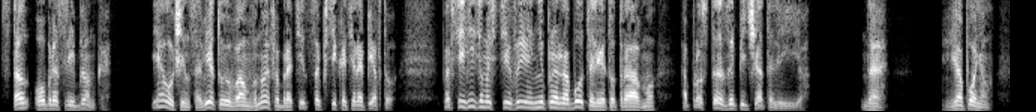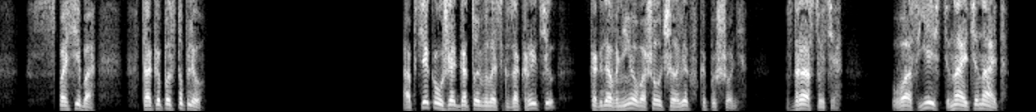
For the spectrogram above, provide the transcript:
стал образ ребенка. Я очень советую вам вновь обратиться к психотерапевту. По всей видимости, вы не проработали эту травму, а просто запечатали ее. Да, я понял. Спасибо. Так и поступлю. Аптека уже готовилась к закрытию, когда в нее вошел человек в капюшоне. «Здравствуйте. У вас есть Найти Найт?»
